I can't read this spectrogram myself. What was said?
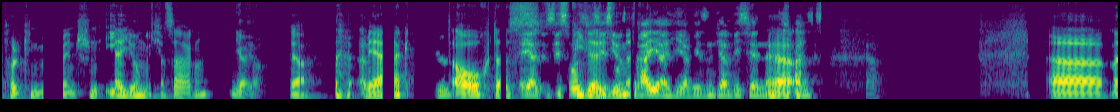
Tolkien-Menschen eher jung, ich würde sagen. Ja, ja. Ja, merkt Ja. auch, Ja, ja, dass du siehst uns, du viele uns Jünger Dreier hier. Wir sind ja ein bisschen Ja. ganz ja. Äh, man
